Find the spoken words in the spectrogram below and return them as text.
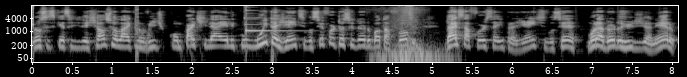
Não se esqueça de deixar o seu like no vídeo, compartilhar ele com muita gente. Se você for torcedor do Botafogo, dá essa força aí pra gente. Se você é morador do Rio de Janeiro,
